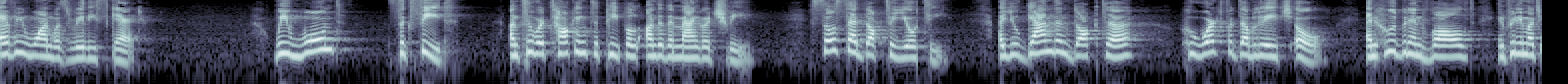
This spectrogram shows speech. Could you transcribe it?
Everyone was really scared. We won't succeed until we're talking to people under the mango tree. So said Dr. Yoti, a Ugandan doctor who worked for WHO and who'd been involved in pretty much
